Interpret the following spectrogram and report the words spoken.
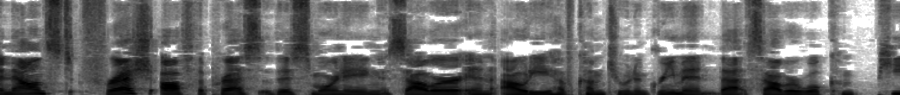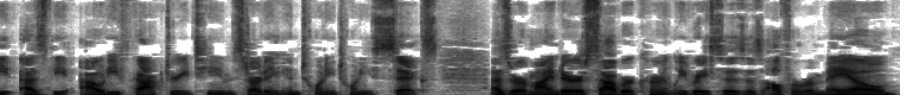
Announced fresh off the press this morning, Sauber and Audi have come to an agreement that Sauber will compete as the Audi factory team starting in 2026. As a reminder, Sauber currently races as Alfa Romeo.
